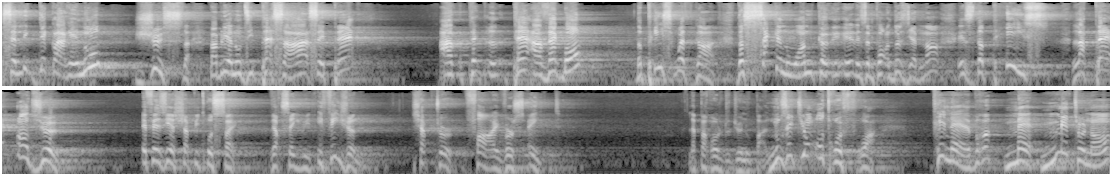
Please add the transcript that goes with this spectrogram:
c'est lui déclarer nous juste. Pas nous dit paix ça, c'est paix, paix avec bon the peace with God. The second one, que it is important, deuxièmement, is the peace, la paix en Dieu. Éphésiens chapitre 5, verset 8. Ephesians chapter 5, verse 8. La parole de Dieu nous parle. Nous étions autrefois ténèbres, mais maintenant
